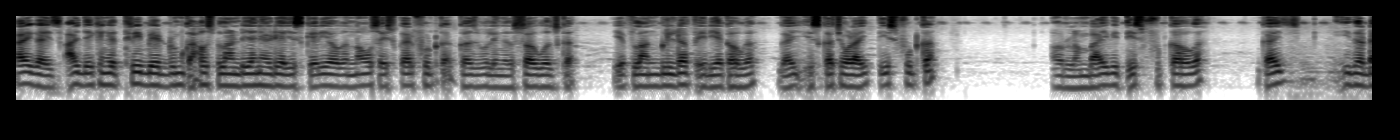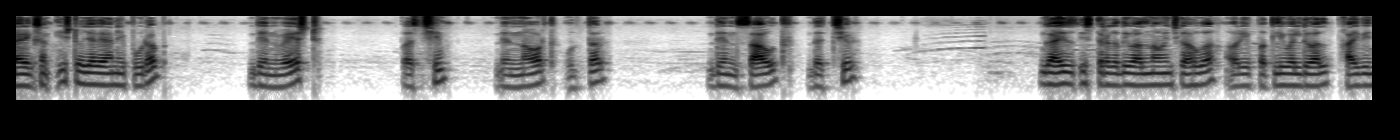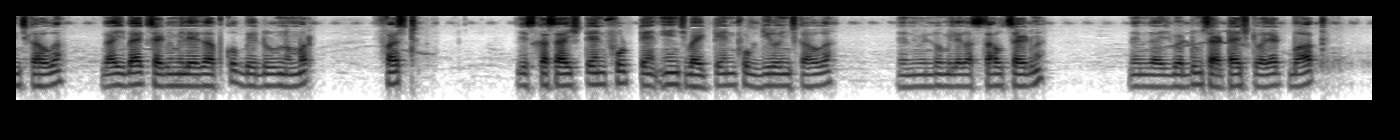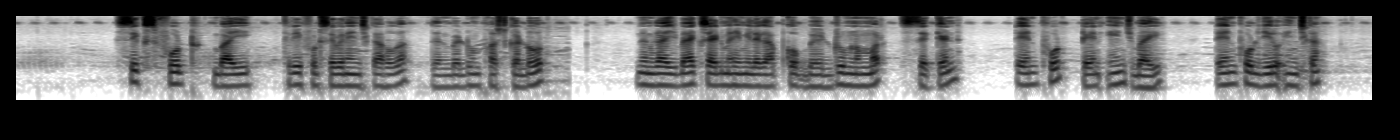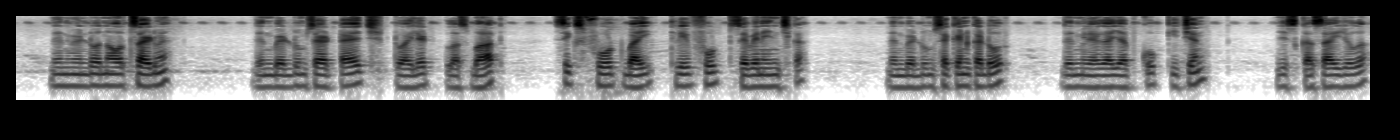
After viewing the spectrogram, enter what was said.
हाय guys आज देखेंगे three bedroom का हाउस प्लान डिज़ाइन आइडिया जिसका एरिया होगा नौ सौ स्क्वायर फुट का गज बोलेंगे तो सौ गज का। ये प्लान बिल्डअप एरिया का होगा। गाइज़ इसका चौड़ाई तीस फुट का और लंबाई भी तीस फुट का होगा। गाइज़ इधर डायरेक्शन ईस्ट हो जाएगा यानी पूरब देन वेस्ट पश्चिम देन नॉर्थ उत्तर देन साउथ दक्षिण। गाइज़ इस तरह का दीवार नौ इंच का होगा और ये पतली वाली दीवार फाइव इंच का होगा। गाइज़ बैक साइड में मिलेगा आपको बेडरूम नंबर फ़र्स्ट जिसका size ten foot ten inch by ten foot zero inch का होगा। देन विंडो मिलेगा साउथ साइड में। देन गाइज़ बेडरूम से attach toilet bath six foot by three foot seven inch का होगा। देन बेडरूम फ़र्स्ट का door then guys back side में ही मिलेगा आपको bedroom number second ten foot ten inch by ten foot zero inch का। Then window north side में। Then bedroom से attach toilet plus bath six foot by three foot seven inch का। Then bedroom second का door then मिलेगा ये आपको kitchen जिसका size होगा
